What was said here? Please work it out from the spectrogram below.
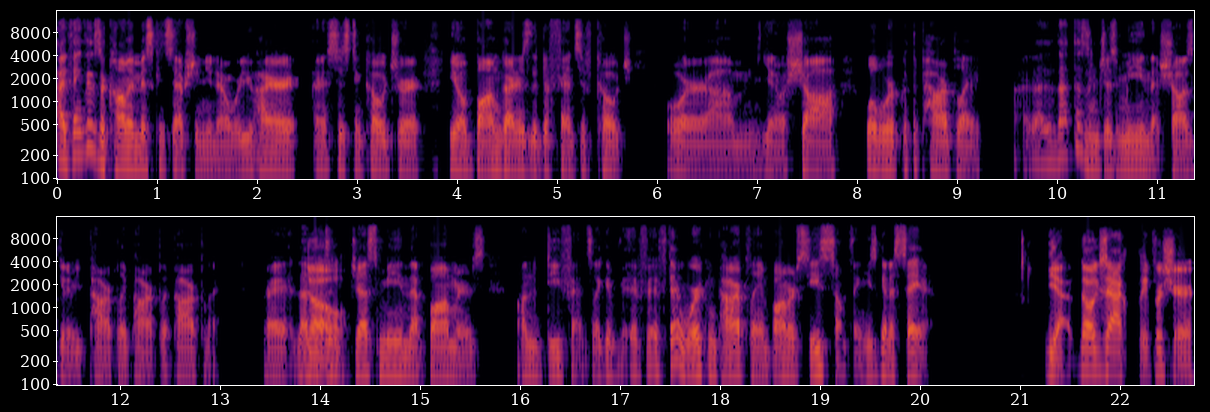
I think there's a common misconception, you know, where you hire an assistant coach or you know Baumgartner's the defensive coach or um, you know Shaw will work with the power play. Uh, that doesn't just mean that Shaw is going to be power play, power play, power play, right? That no. doesn't just mean that Bombers on the defense. Like if if if they're working power play and Bomber sees something, he's going to say it. Yeah, no, exactly, for sure.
